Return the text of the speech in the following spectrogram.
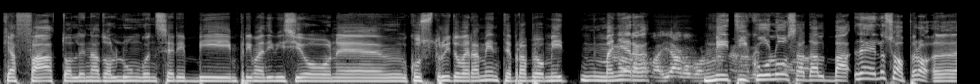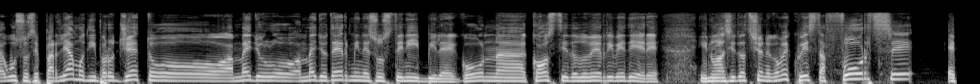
che ha fatto, allenato a lungo in Serie B, in prima divisione, costruito veramente proprio me- in maniera ma Jacopo, meticolosa dal basso. Eh, lo so, però, eh, Augusto, se parliamo di progetto a medio, a medio termine sostenibile, con eh, costi da dover rivedere in una situazione come questa, forse è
